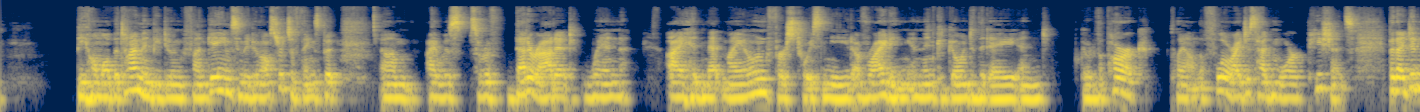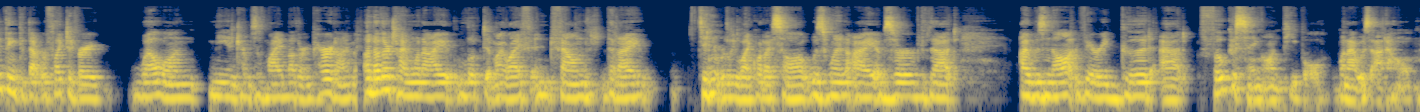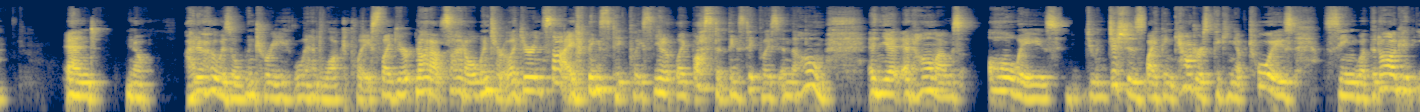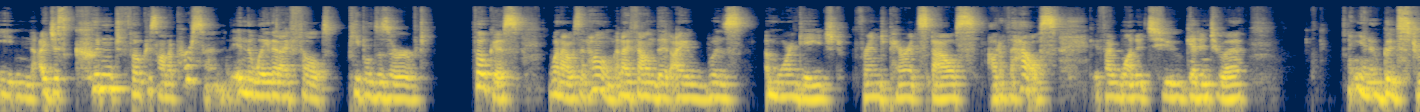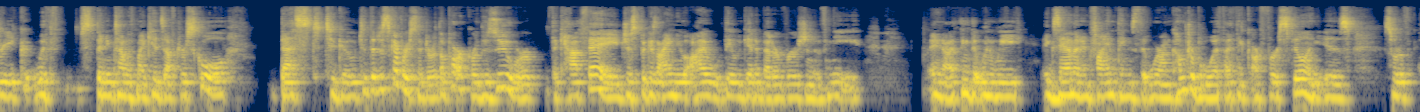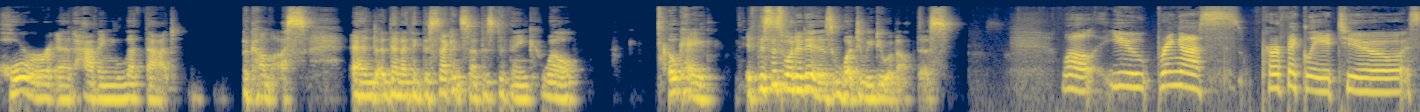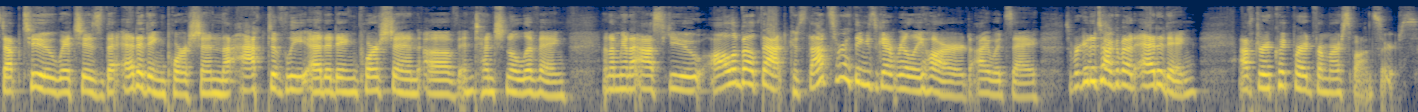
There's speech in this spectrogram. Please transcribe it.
be home all the time and be doing fun games and be doing all sorts of things. But um, I was sort of better at it when I had met my own first choice need of writing and then could go into the day and go to the park, play on the floor. I just had more patience. But I didn't think that that reflected very well on me in terms of my mothering paradigm. Another time when I looked at my life and found that I didn't really like what I saw was when I observed that I was not very good at focusing on people when I was at home. And, you know, Idaho is a wintry, landlocked place. Like you're not outside all winter, like you're inside. Things take place, you know, like Boston, things take place in the home. And yet at home, I was always doing dishes, wiping counters, picking up toys, seeing what the dog had eaten. I just couldn't focus on a person in the way that I felt people deserved focus when I was at home. And I found that I was a more engaged friend, parent, spouse out of the house. If I wanted to get into a you know good streak with spending time with my kids after school, best to go to the Discovery Center, or the park, or the zoo, or the cafe, just because I knew I they would get a better version of me. You know, I think that when we examine and find things that we're uncomfortable with, I think our first feeling is sort of horror at having let that become us. And then I think the second step is to think, well, okay, if this is what it is, what do we do about this? Well, you bring us perfectly to step two, which is the editing portion, the actively editing portion of intentional living. And I'm going to ask you all about that because that's where things get really hard, I would say. So we're going to talk about editing after a quick word from our sponsors.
